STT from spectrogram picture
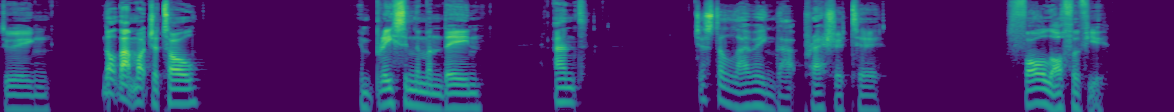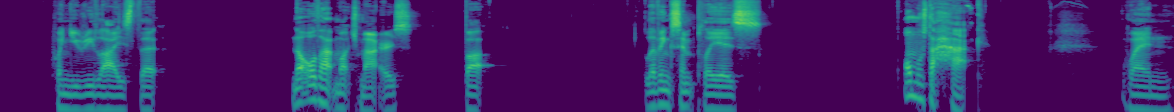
doing not that much at all, embracing the mundane, and just allowing that pressure to fall off of you when you realize that not all that much matters, but living simply is almost a hack when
